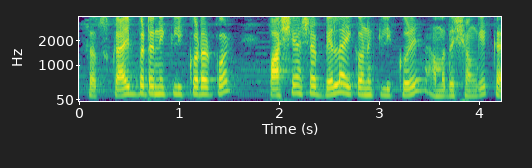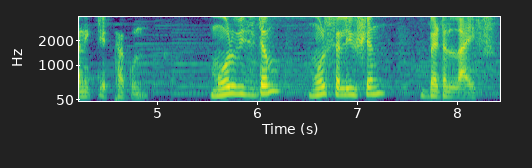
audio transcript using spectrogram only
সাবস্ক্রাইব বাটনে ক্লিক করার পর পাশে আসা বেল আইকনে ক্লিক করে আমাদের সঙ্গে কানেক্টেড থাকুন। More wisdom more solution better life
